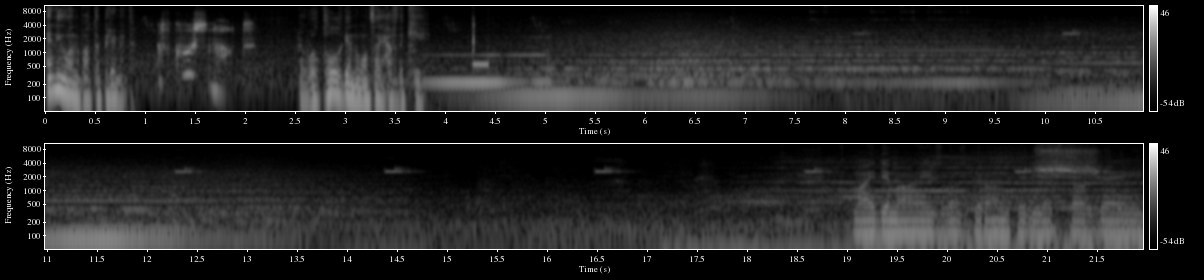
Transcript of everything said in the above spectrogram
anyone about the pyramid. Of course not. I will call again once I have the key. My demise was granted yesterday.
